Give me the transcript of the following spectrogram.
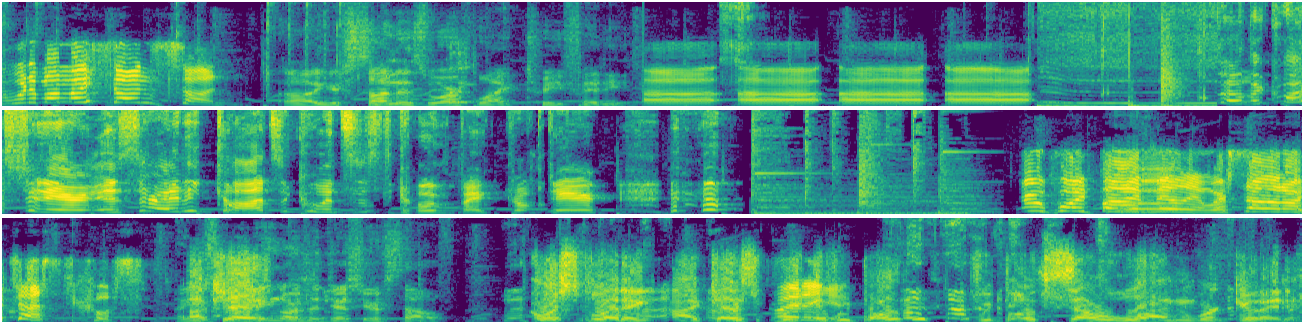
What about my son's son? Uh, your son is worth like 350. Uh uh uh uh. So the question here, is there any consequences to going bankrupt here? Two point five Uh, million. We're selling our testicles. Are you Okay. splitting or is it just yourself? We're splitting because Splitting if we both if we both sell one, we're good.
